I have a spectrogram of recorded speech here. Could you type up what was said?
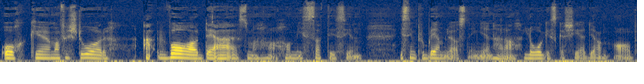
Och eh, man förstår ah, vad det är som man har, har missat i sin, i sin problemlösning i den här logiska kedjan av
